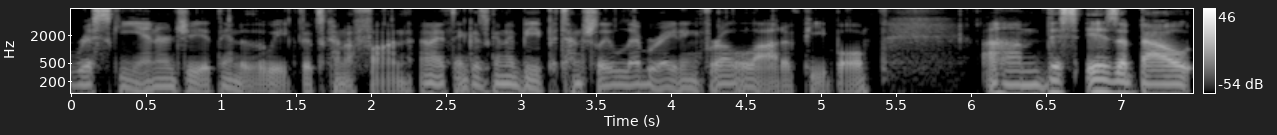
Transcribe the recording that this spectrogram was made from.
risky energy at the end of the week that's kind of fun and I think is going to be potentially liberating for a lot of people. Um, this is about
